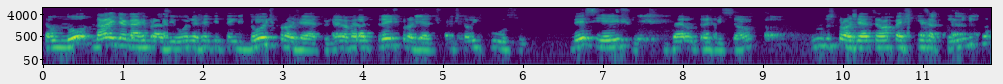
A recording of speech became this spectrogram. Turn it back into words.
Então, no, na NHR Brasil, hoje a gente tem dois projetos, né, na verdade, três projetos que estão em curso nesse eixo zero transmissão. Um dos projetos é uma pesquisa clínica.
